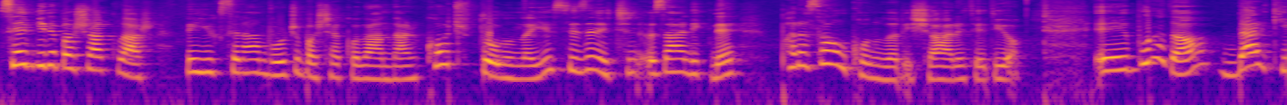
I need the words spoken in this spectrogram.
Sevgili başaklar ve yükselen burcu başak olanlar koç dolunayı sizin için özellikle parasal konuları işaret ediyor. Ee, burada belki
